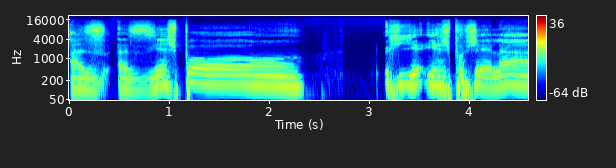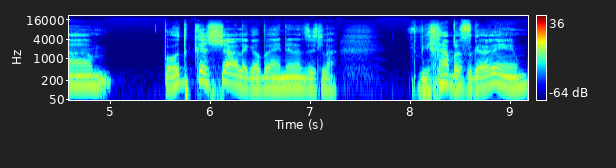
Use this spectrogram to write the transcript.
אז, אז יש פה, יש פה שאלה מאוד קשה לגבי העניין הזה של התמיכה בסגרים.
